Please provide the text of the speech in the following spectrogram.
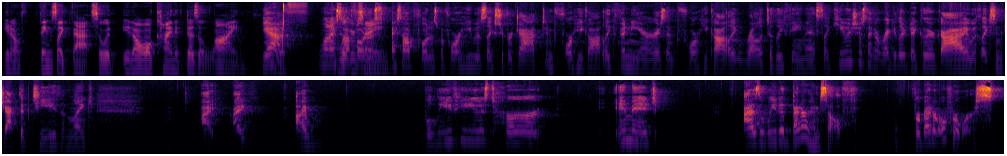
you know things like that. So it it all kind of does align. Yeah. When I saw photos, saying. I saw photos before he was like super jacked and before he got like veneers and before he got like relatively famous. Like he was just like a regular, regular guy with like some jacked up teeth and like I I I believe he used her image as a way to better himself, for better or for worse.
